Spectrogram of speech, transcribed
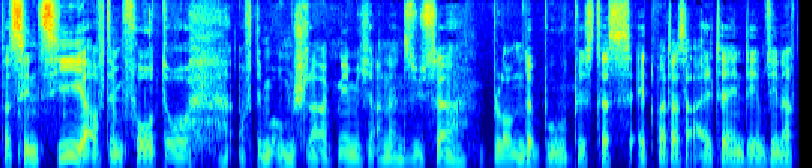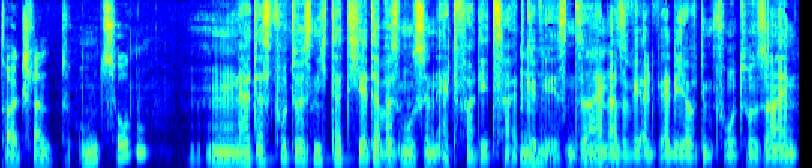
Das sind Sie auf dem Foto, auf dem Umschlag, nehme ich an. Ein süßer, blonder Bub. Ist das etwa das Alter, in dem Sie nach Deutschland umzogen? Hm, das Foto ist nicht datiert, aber es muss in etwa die Zeit mhm. gewesen sein. Mhm. Also wie alt werde ich auf dem Foto sein?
